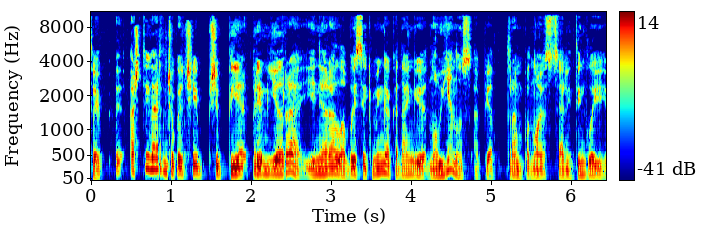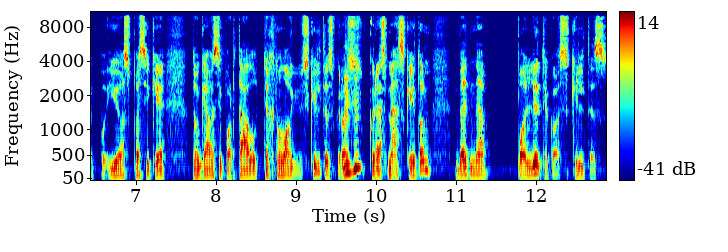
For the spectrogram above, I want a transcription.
Taip, aš tai vertinčiau, kad šiaip ši premjera, ji nėra labai sėkminga, kadangi naujienos apie Trumpo naują socialinį tinklą, jos pasiekė daugiausiai portalų technologijų skiltis, kurios, mhm. kurias mes skaitom, bet ne politikos skiltis,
